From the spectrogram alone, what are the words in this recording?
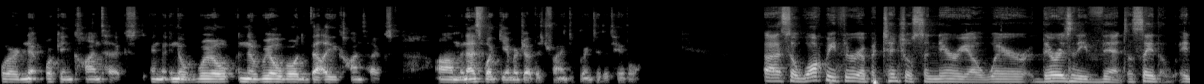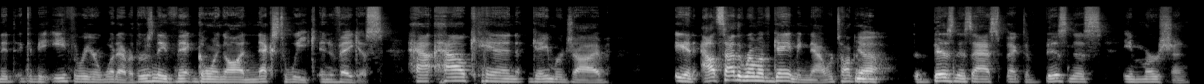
or networking context, in, in a real in the real world value context, um, and that's what GamerJibe is trying to bring to the table. Uh, so walk me through a potential scenario where there is an event. Let's say, that, and it, it, can be E3 or whatever. There's an event going on next week in Vegas. How how can GamerJibe, again, outside the realm of gaming now, we're talking yeah. about the business aspect of business immersion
